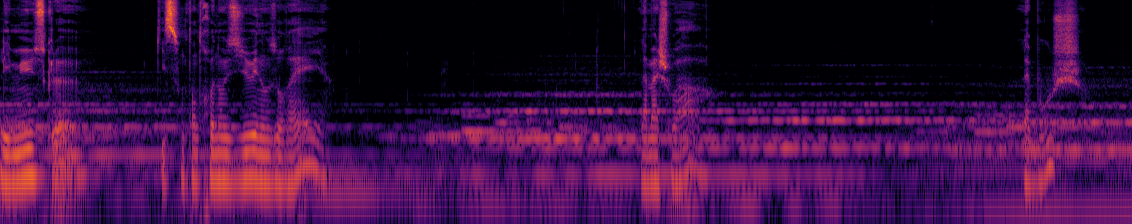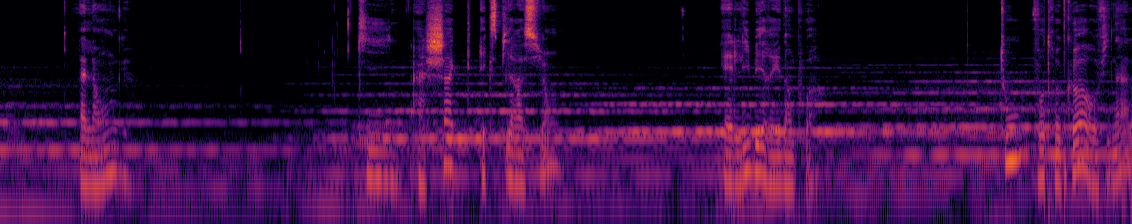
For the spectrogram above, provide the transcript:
les muscles qui sont entre nos yeux et nos oreilles, la mâchoire, la bouche, la langue, qui, chaque expiration, est libérée d'un poids. Tout votre corps, au final,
